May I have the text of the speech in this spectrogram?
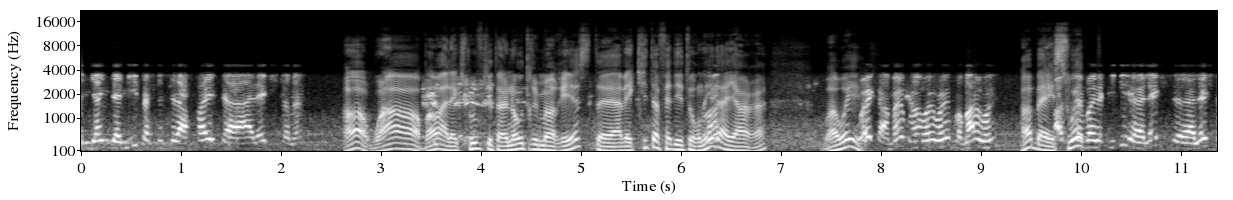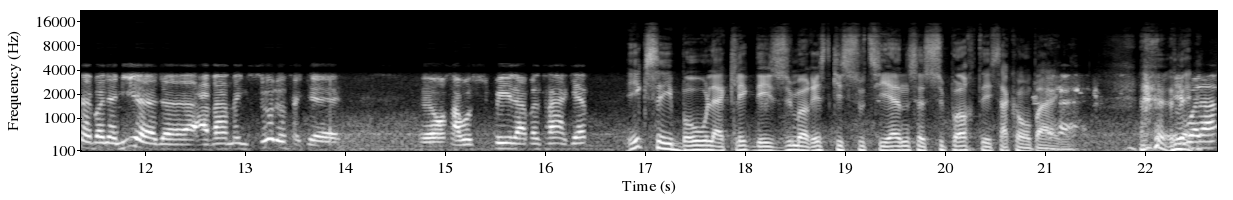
une gang d'amis parce que c'est la fête à Alex, justement. Ah, wow! Bon, Alex Proof, qui est un autre humoriste, euh, avec qui tu as fait des tournées Ouais. d'ailleurs. Hein? Ouais, oui. Oui, quand même. Oui, oui, pas mal, oui. Ah, ben, Ah, un bon ami. Alex, euh, Alex, c'est un bon ami euh, de- avant même ça, là. Fait que euh, on s'en va souper la bonne franquette. Et que c'est beau, la clique des humoristes qui se soutiennent, se supportent et s'accompagnent. Et Mais- voilà.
